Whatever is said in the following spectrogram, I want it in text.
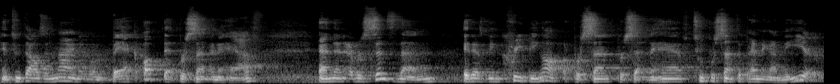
in 2009, it went back up that percent and a half. And then, ever since then, it has been creeping up a percent, percent and a half, 2% depending on the year.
